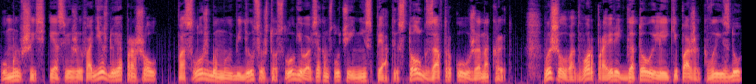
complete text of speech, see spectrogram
Умывшись и освежив одежду, я прошел по службам и убедился, что слуги во всяком случае не спят, и стол к завтраку уже накрыт. Вышел во двор проверить, готовы ли экипажи к выезду,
